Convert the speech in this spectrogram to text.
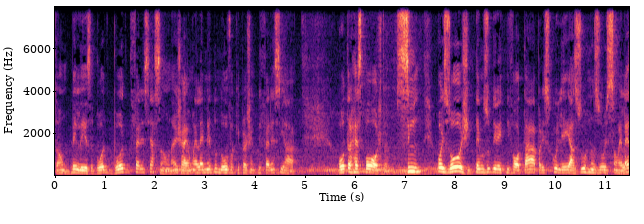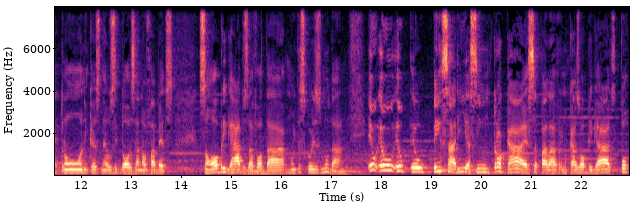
Então, beleza, boa, boa diferenciação, né? Já é um elemento novo aqui para a gente diferenciar. Outra resposta: sim, pois hoje temos o direito de votar para escolher. As urnas hoje são eletrônicas, né? os idosos analfabetos são obrigados a votar, muitas coisas mudaram. Eu, eu, eu, eu pensaria assim, em trocar essa palavra, no caso obrigados, por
